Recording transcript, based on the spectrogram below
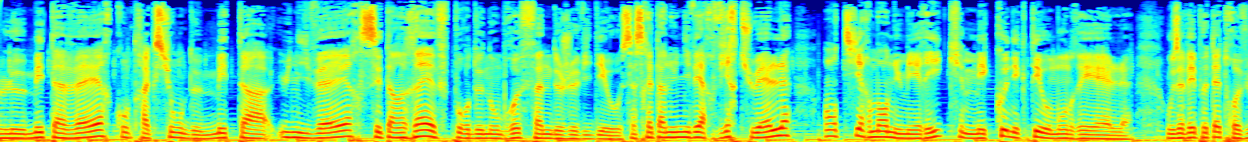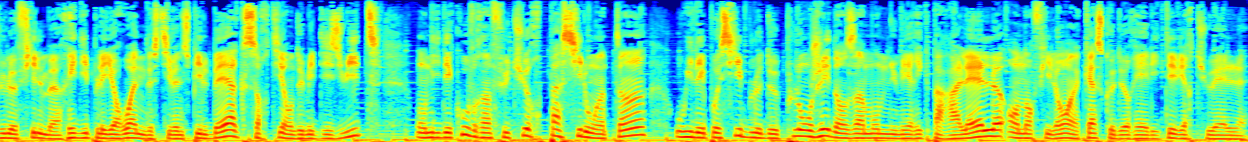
Le métavers, contraction de méta-univers, c'est un rêve pour de nombreux fans de jeux vidéo. Ça serait un univers virtuel, entièrement numérique, mais connecté au monde réel. Vous avez peut-être vu le film Ready Player One de Steven Spielberg, sorti en 2018. On y découvre un futur pas si lointain, où il est possible de plonger dans un monde numérique parallèle en enfilant un casque de réalité virtuelle.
